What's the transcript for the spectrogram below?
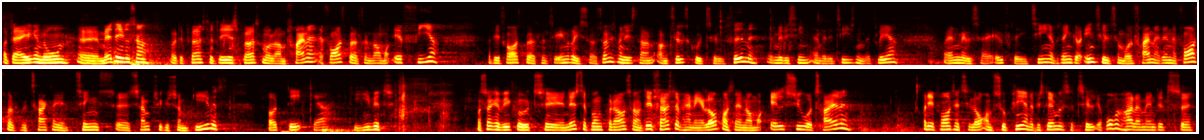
Og Der er ikke nogen øh, meddelelser. Og Det første det er spørgsmål om fremme af forespørgsel nummer F 4. Og Det er forespørgsel til indrigs- og sundhedsministeren om tilskud til fedmemedicin af Mette Thiesen med flere og anmeldelse af 11. i 10. Hvis ingen gør indsigelse mod fremme af denne forespørgsel, betragter jeg tingets øh, samtykke som givet. Og det er givet. Og så kan vi gå til næste punkt på dagsordenen. Det er første behandling af lovforslag nummer L 37. Og det er forslag til lov om supplerende bestemmelser til Europaparlamentets øh,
